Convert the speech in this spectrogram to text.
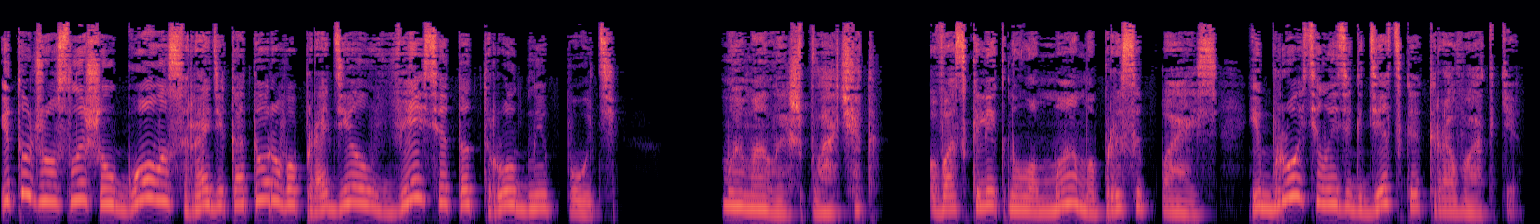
и тут же услышал голос, ради которого проделал весь этот трудный путь. «Мой малыш плачет», — воскликнула мама, просыпаясь, и бросилась к детской кроватке.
